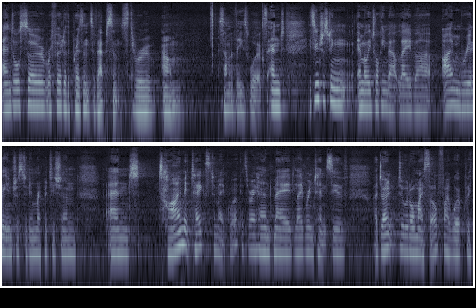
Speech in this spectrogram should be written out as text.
and also refer to the presence of absence through um, some of these works. And it's interesting, Emily, talking about labour. I'm really interested in repetition and time it takes to make work. It's very handmade, labour intensive. I don't do it all myself. I work with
